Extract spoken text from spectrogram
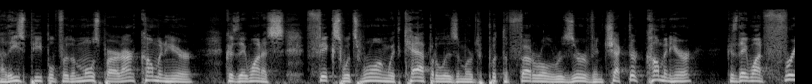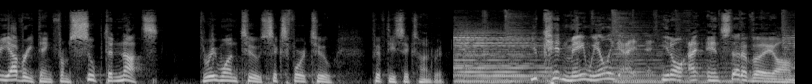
Now, these people, for the most part, aren't coming here because they want to fix what's wrong with capitalism or to put the Federal Reserve in check. They're coming here because they want free everything from soup to nuts. 312 642 5600. You kidding me? We only got, you know, I, instead of a, um,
